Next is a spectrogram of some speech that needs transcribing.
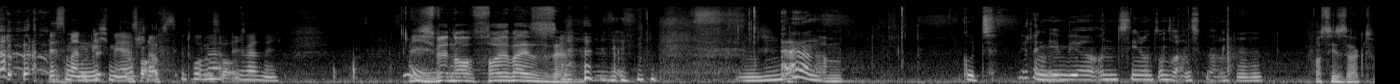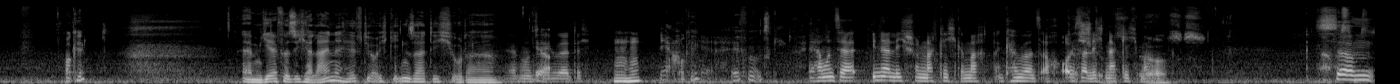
Bis, man nicht mehr. Schnaps getrunken hat. Ich weiß nicht. Ich bin noch voll bei Sinn. Gut. Ja, dann gehen wir und ziehen uns unsere Anzüge an. Was sie sagt. Okay. Ähm, jeder für sich alleine, helft ihr euch gegenseitig oder? Wir helfen uns Ja. gegenseitig. Ja, Okay. wir helfen uns gegenseitig. Wir haben uns ja innerlich schon nackig gemacht. Dann können wir uns auch äußerlich nackig machen. Ja, ist Ich ähm,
